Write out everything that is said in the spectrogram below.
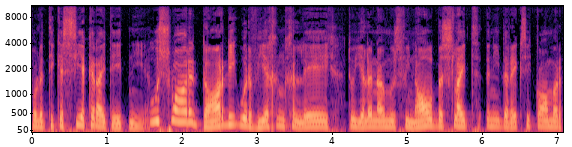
politieke sekerheid het nie. Hoe swaar het daardie oorweging gelê toe julle nou moes finaal besluit in die direksiekamer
